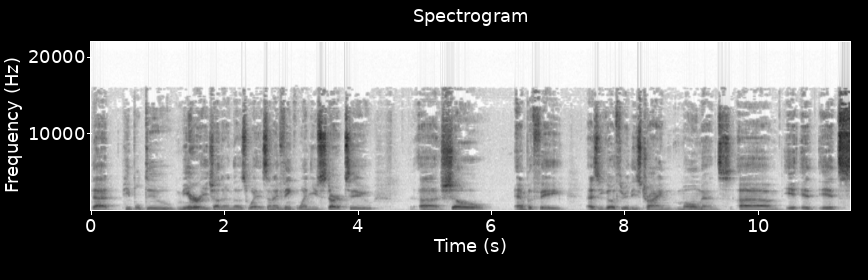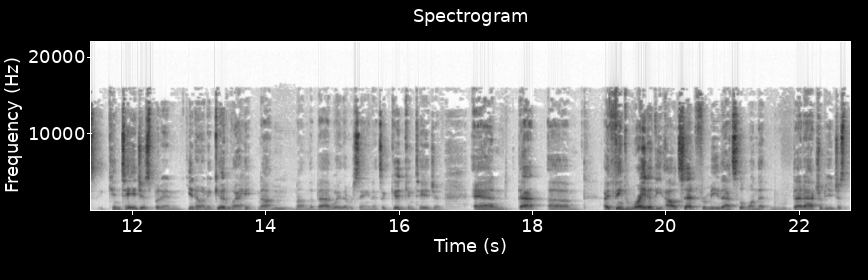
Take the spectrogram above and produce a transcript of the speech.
that people do mirror each other in those ways. And mm-hmm. I think when you start to uh, show empathy as you go through these trying moments, um, it, it, it's contagious, but in you know in a good way, not mm-hmm. in, not in the bad way that we're saying. It's a good contagion, and that um, I think right at the outset for me, that's the one that that attribute just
